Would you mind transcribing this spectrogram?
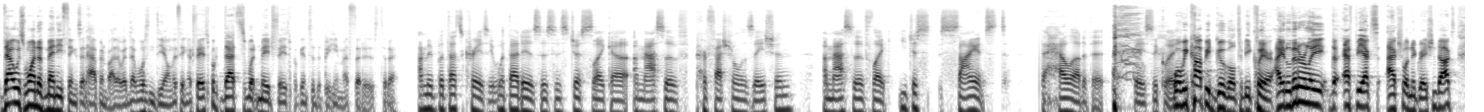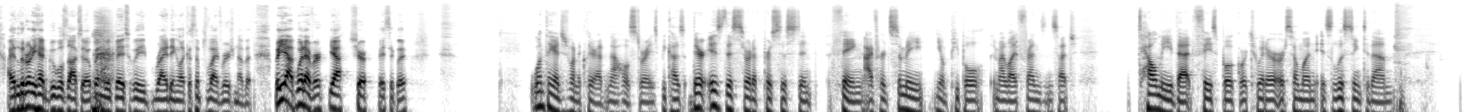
That was one of many things that happened, by the way. That wasn't the only thing at Facebook. That's what made Facebook into the behemoth that it is today. I mean, but that's crazy. What that is, is is just like a, a massive professionalization a massive like you just scienced the hell out of it, basically. well, we copied Google to be clear. I literally the FBX actual integration docs. I literally had Google's docs open. It was basically writing like a simplified version of it. But yeah, whatever. Yeah, sure, basically. One thing I just want to clear out in that whole story is because there is this sort of persistent thing. I've heard so many, you know, people in my life, friends and such, tell me that Facebook or Twitter or someone is listening to them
